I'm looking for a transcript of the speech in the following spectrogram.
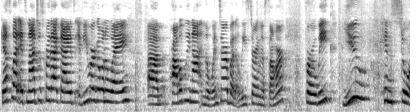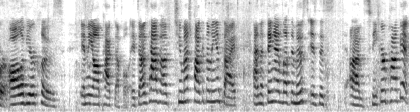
Guess what? It's not just for that, guys. If you are going away, um, probably not in the winter, but at least during the summer, for a week, you can store all of your clothes in the all packed duffel. It does have uh, too much pockets on the inside. And the thing I love the most is this um, sneaker pocket.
